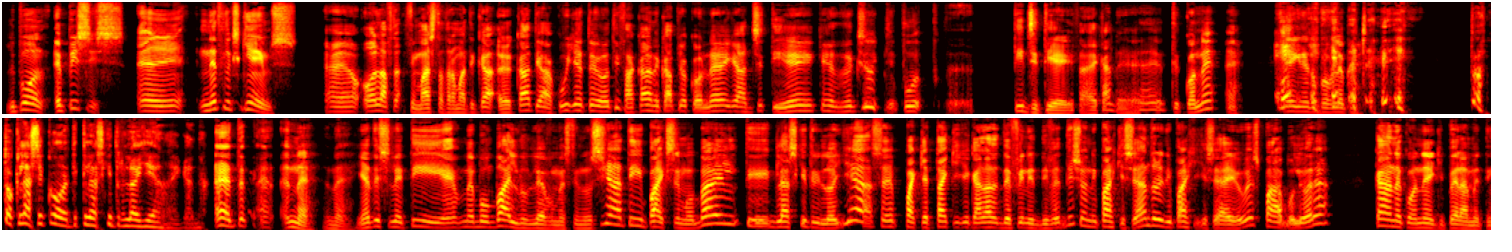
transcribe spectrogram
Λοιπόν, επίσης, ε, Netflix Games. Ε, όλα αυτά, θυμάστε τα δραματικά. Ε, κάτι ακούγεται ότι θα κάνει κάποιο κονέ για GTA και δεν ξέρω που, ε, τι GTA θα έκανε. Ε, τι κονέ, ε, Έγινε το προβλέπω. το, το κλασικό, την κλασική τριλογία θα έκανε. Ε, ε, ναι, ναι. Γιατί σου λέει τι, ε, με mobile δουλεύουμε στην ουσία, τι υπάρχει σε mobile, την κλασική τριλογία, σε πακετάκι και καλά Definitive Edition, υπάρχει και σε Android, υπάρχει και σε iOS, πάρα πολύ ωραία. Κάνανε κονέ εκεί πέρα με, τη,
